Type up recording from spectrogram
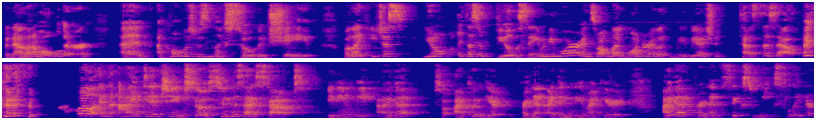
But now that i'm older and i've always was in like so good shape. But like you just you don't it doesn't feel the same anymore. And so i'm like wondering like maybe i should test this out well and i did change so as soon as i stopped eating wheat. I got so I couldn't get pregnant. I didn't get my period. I got pregnant six weeks later.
